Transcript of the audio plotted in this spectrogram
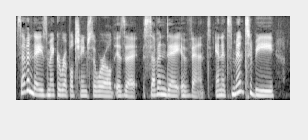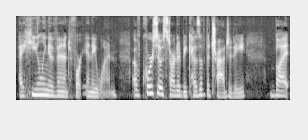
Seven days make a ripple, change the world is a seven day event, and it's meant to be a healing event for anyone. Of course, it was started because of the tragedy, but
